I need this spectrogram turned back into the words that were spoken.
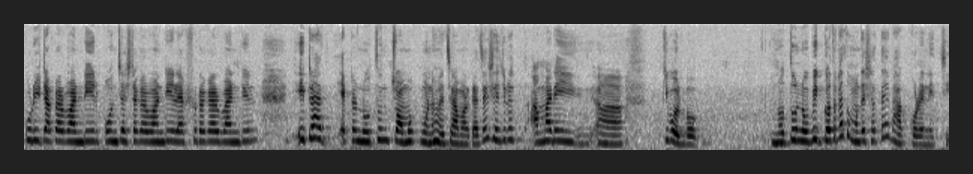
কুড়ি টাকার বান্ডিল, পঞ্চাশ টাকার বান্ডিল, একশো টাকার বান্ডিল। এটা একটা নতুন চমক মনে হয়েছে আমার কাছে। সেই জন্য আমার এই কি বলব, নতুন অভিজ্ঞতাটা তোমাদের সাথে ভাগ করে নিচ্ছি।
